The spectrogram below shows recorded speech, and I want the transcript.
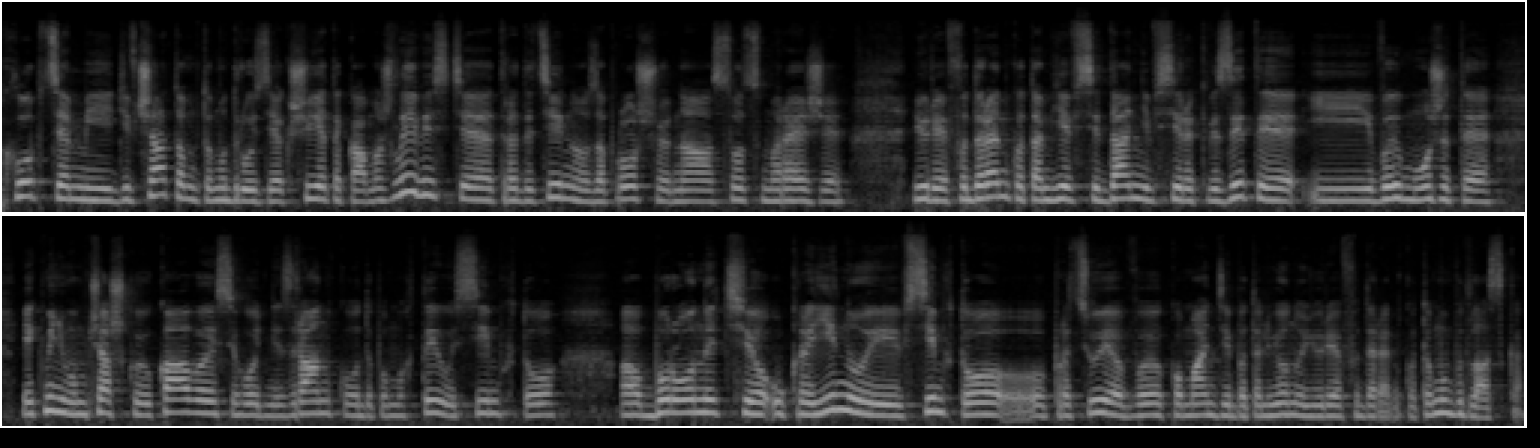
хлопцям і дівчатам. Тому, друзі, якщо є така можливість, е, традиційно запрошую на соцмережі Юрія Федоренко. Там є всі дані, всі реквізити, і ви можете, як мінімум, чашкою кави сьогодні зранку допомогти усім, хто боронить Україну, і всім, хто е, працює в команді батальйону Юрія Федоренко. Тому, будь ласка,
